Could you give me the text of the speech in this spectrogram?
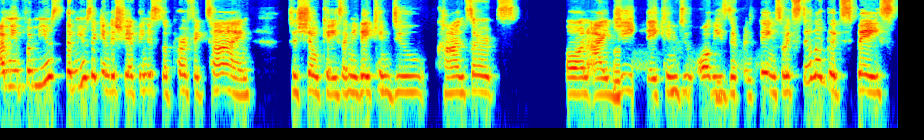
i mean for music the music industry i think this is the perfect time to showcase i mean they can do concerts on IG. They can do all these different things. So it's still a good space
